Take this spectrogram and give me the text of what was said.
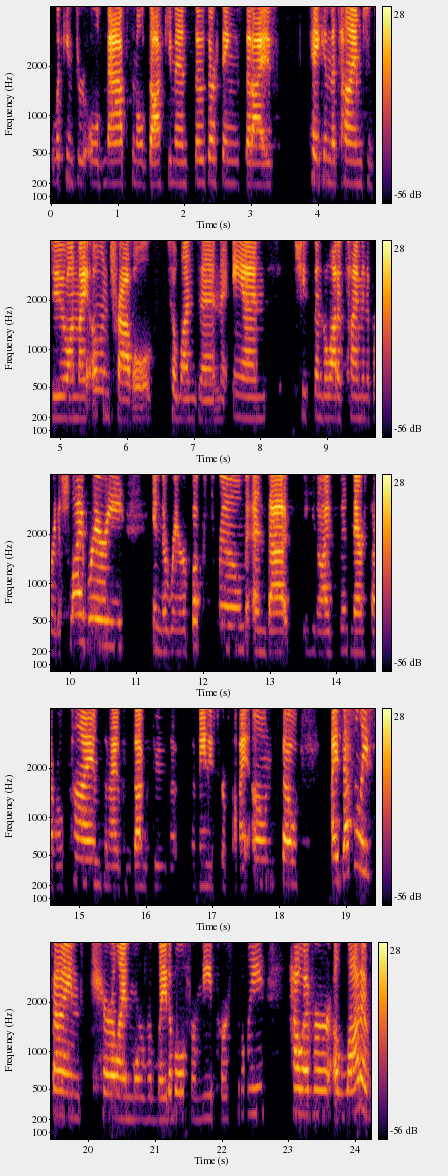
looking through old maps and old documents. Those are things that I've taken the time to do on my own travels to London. And she spends a lot of time in the British Library, in the rare books room, and that, you know, I've been there several times and I've dug through the, the manuscripts on my own. So I definitely find Caroline more relatable for me personally However, a lot of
